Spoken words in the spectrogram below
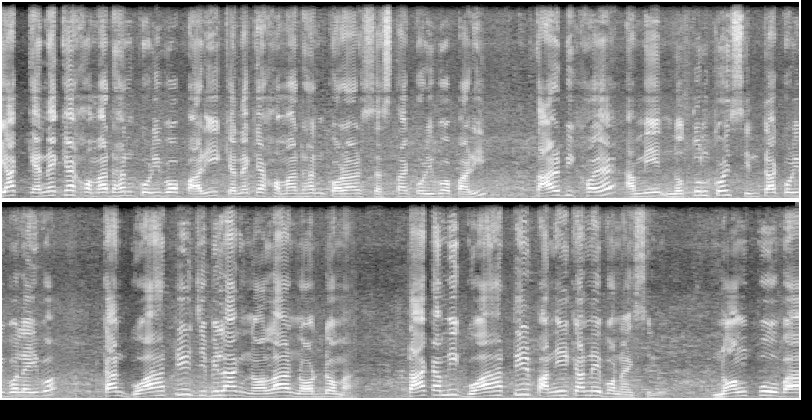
ইয়াক কেনেকৈ সমাধান কৰিব পাৰি কেনেকৈ সমাধান কৰাৰ চেষ্টা কৰিব পাৰি তাৰ বিষয়ে আমি নতুনকৈ চিন্তা কৰিব লাগিব। কাৰণ গুৱাহাটীৰ যিবিলাক নলা নৰ্দমা তাক আমি গুৱাহাটীৰ পানীৰ কাৰণে বনাইছিলোঁ। নংপু বা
